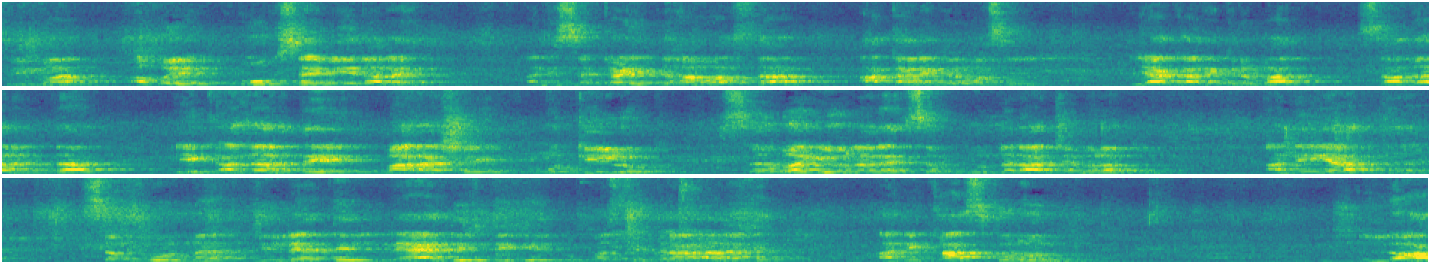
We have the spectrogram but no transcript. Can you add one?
श्रीमान अभय ओक साहेब येणार आहेत. आणि सकाळी दहा वाजता हा कार्यक्रम असेल. या कार्यक्रमात साधारणतः एक हजार ते बाराशे वकील लोक सहभागी होणार आहेत संपूर्ण राज्यभरातून. आणि यात संपूर्ण जिल्ह्यातील न्यायाधीश देखील उपस्थित राहणार आहेत. आणि खास करून लॉ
